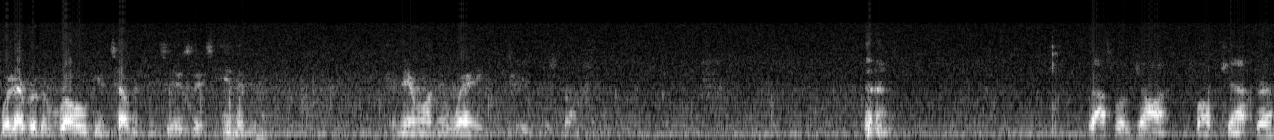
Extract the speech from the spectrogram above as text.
whatever the rogue intelligence is that's in them, and they're on their way to destruction. Gospel of John, 12th chapter,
